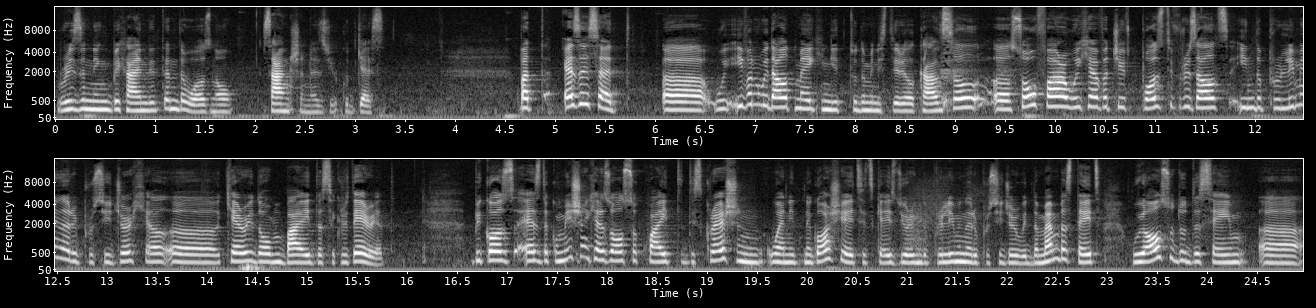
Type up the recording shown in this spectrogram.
reasoning behind it and there was no sanction as you could guess but as I said, uh, we, even without making it to the Ministerial Council, uh, so far we have achieved positive results in the preliminary procedure uh, carried on by the Secretariat. Because as the Commission has also quite discretion when it negotiates its case during the preliminary procedure with the Member States, we also do the same uh,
